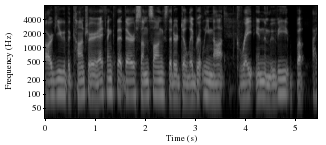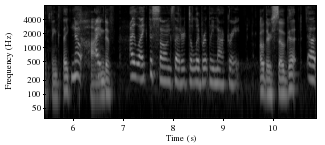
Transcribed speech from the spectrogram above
argue the contrary. I think that there are some songs that are deliberately not great in the movie, but I think they No, kind I, of. I like the songs that are deliberately not great. Oh, they're so good. Uh,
